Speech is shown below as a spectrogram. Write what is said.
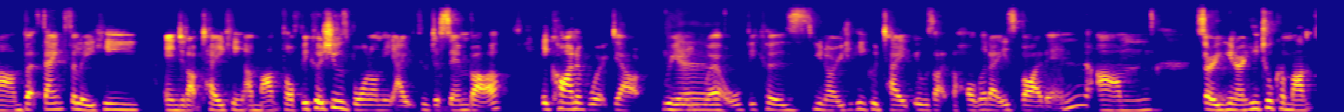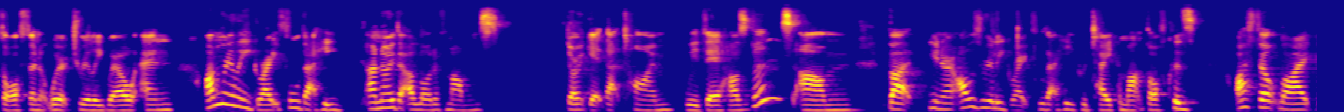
Um, but thankfully he ended up taking a month off because she was born on the 8th of december. It kind of worked out really Yeah. well because you know he could take it was like the holidays by then. Um so you know he took a month off and it worked really well. And i'm really grateful that he i know that a lot of mums don't get that time with their husbands. Um but you know i was really grateful that he could take a month off because i felt like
